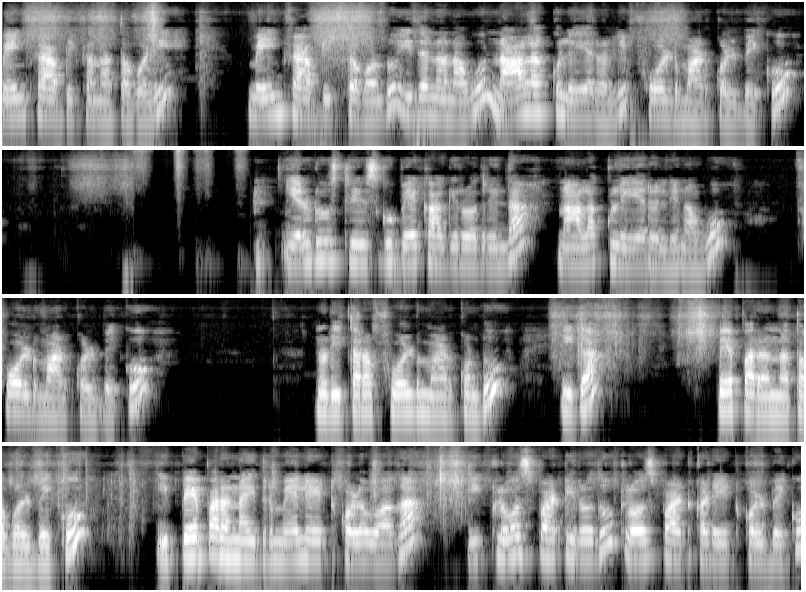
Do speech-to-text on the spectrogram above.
ಮೇನ್ ಫ್ಯಾಬ್ರಿಕನ್ನು ತಗೊಳ್ಳಿ. ಮೇನ್ ಫ್ಯಾಬ್ರಿಕ್ ತಗೊಂಡು ಇದನ್ನು ನಾವು ನಾಲ್ಕು ಲೇಯರಲ್ಲಿ ಫೋಲ್ಡ್ ಮಾಡಿಕೊಳ್ಬೇಕು. ಎರಡು ಸ್ಲೀವ್ಸ್ಗೂ ಬೇಕಾಗಿರೋದ್ರಿಂದ ನಾಲ್ಕು ಲೇಯರಲ್ಲಿ ನಾವು ಫೋಲ್ಡ್ ಮಾಡಿಕೊಳ್ಬೇಕು. ನೋಡಿ ಈ ಥರ ಫೋಲ್ಡ್ ಮಾಡಿಕೊಂಡು ಈಗ ಪೇಪರನ್ನು ತಗೊಳ್ಬೇಕು. ಈ ಪೇಪರನ್ನು ಇದ್ರ ಮೇಲೆ ಇಟ್ಕೊಳ್ಳುವಾಗ ಈ ಕ್ಲೋಸ್ ಪಾರ್ಟ್ ಇರೋದು ಕ್ಲೋಸ್ ಪಾರ್ಟ್ ಕಡೆ ಇಟ್ಕೊಳ್ಬೇಕು,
